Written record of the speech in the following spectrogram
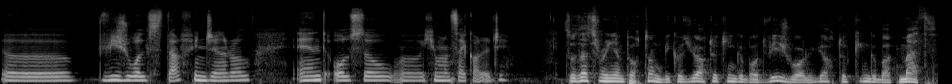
visual stuff in general, and also human psychology. So that's really important because you are talking about visual, you are talking about math,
